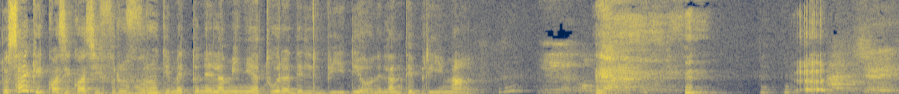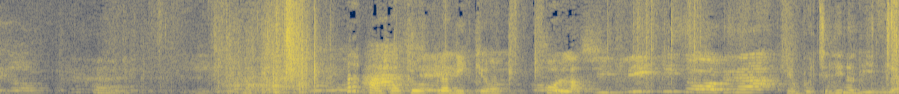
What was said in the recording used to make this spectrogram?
Lo sai che quasi quasi Frufru ti metto nella miniatura del video, nell'anteprima? Guarda qua c'è altro radicchio. Polla. È un porcellino d'India.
